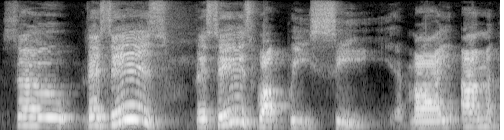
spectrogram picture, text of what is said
So this is this is what we see. My um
